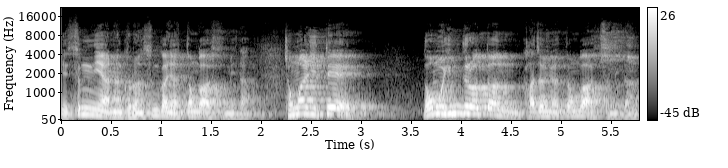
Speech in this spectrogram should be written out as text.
예, 승리하는 그런 순간이었던 것 같습니다. 정말 이때 너무 힘들었던 과정이었던 것 같습니다.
